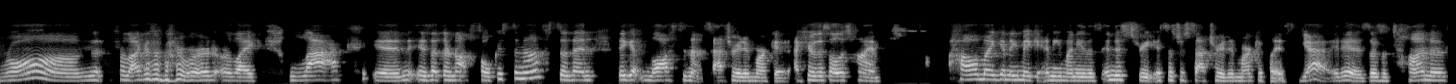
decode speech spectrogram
wrong for lack of a better word or like lack in is that they're not focused enough so then they get lost in that saturated market i hear this all the time how am I going to make any money in this industry? It's such a saturated marketplace. Yeah, it is. There's a ton of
